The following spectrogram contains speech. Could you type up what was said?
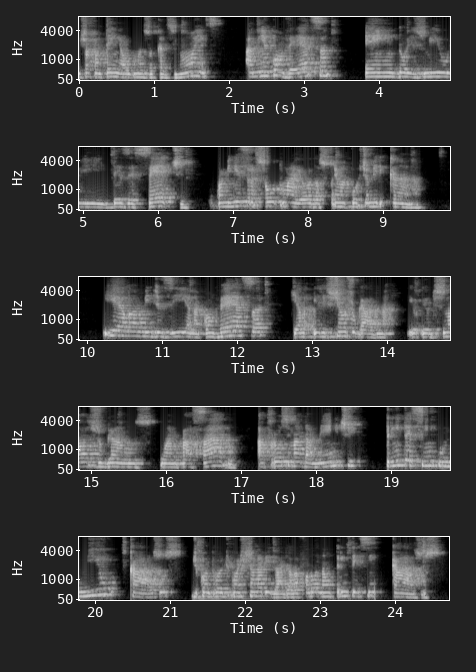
já contei em algumas ocasiões a minha conversa em 2017 com a ministra Souto Maior da Suprema Corte Americana. E ela me dizia na conversa que ela, eles tinham julgado, na, eu, eu disse, nós julgamos o ano passado aproximadamente 35 mil casos de controle de constitucionalidade. Ela falou, não, 35 casos.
